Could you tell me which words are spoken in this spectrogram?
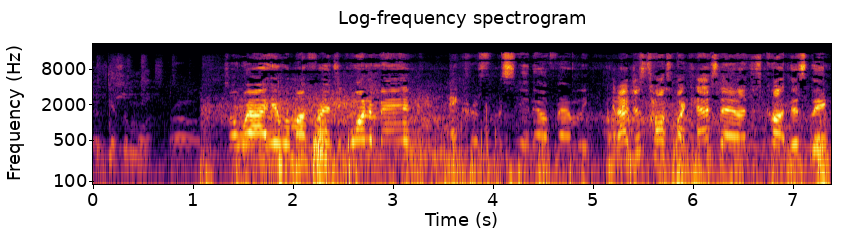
Let's get some more. Bro. So we're out here with my friends Iguana Man and Chris from the CNL family. And I just tossed my cast net and I just caught this thing.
